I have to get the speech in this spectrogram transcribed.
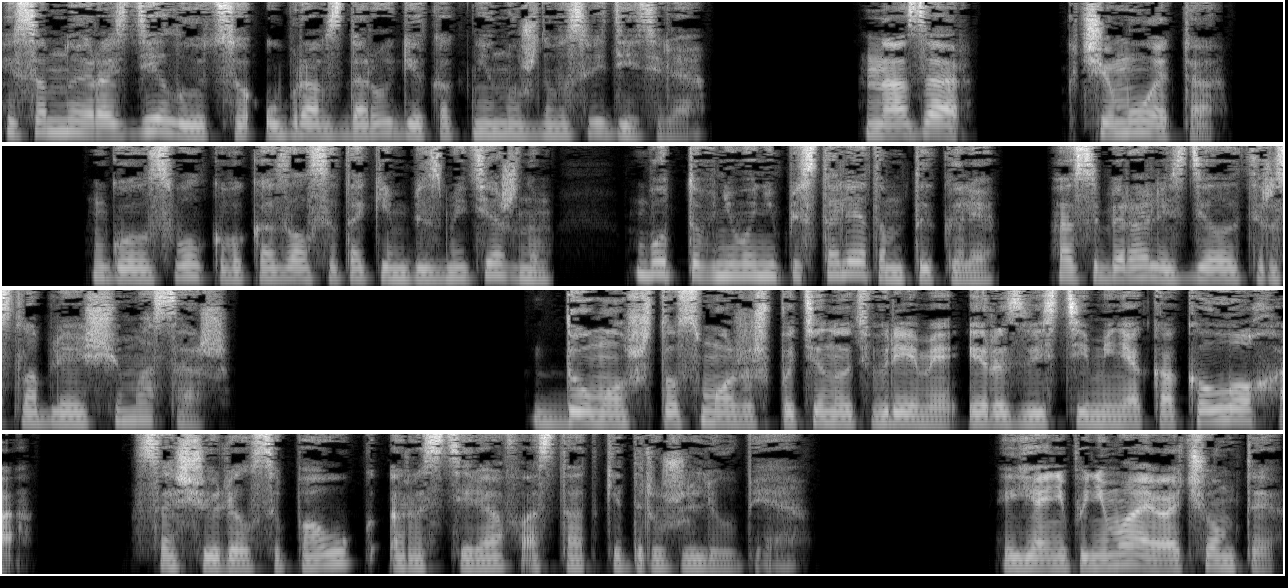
и со мной разделаются, убрав с дороги как ненужного свидетеля. «Назар, к чему это?» Голос Волкова казался таким безмятежным, будто в него не пистолетом тыкали, а собирались сделать расслабляющий массаж. «Думал, что сможешь потянуть время и развести меня как лоха», — сощурился паук, растеряв остатки дружелюбия. «Я не понимаю, о чем ты.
